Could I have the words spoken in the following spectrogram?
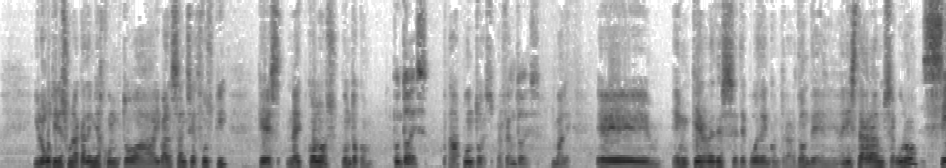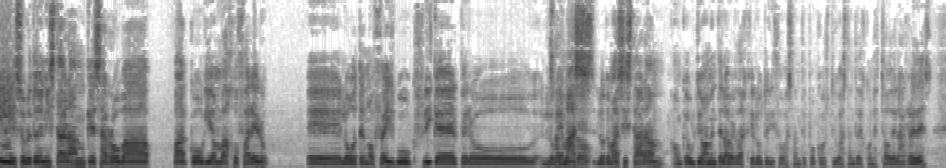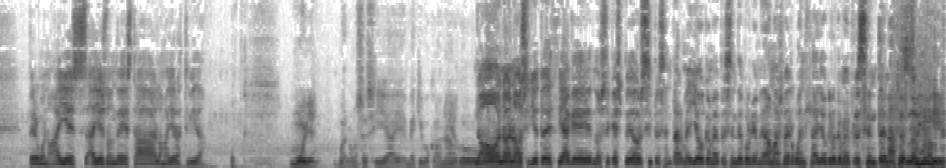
Y luego tienes una academia junto a Iván Sánchez Fuski, que es nightcolors.com. Punto es. Ah, punto es, perfecto. Punto es. Vale. Eh, ¿En qué redes se te puede encontrar? ¿Dónde? ¿En, en Instagram, seguro? Sí, sobre todo en Instagram, que es arroba paco-farero. Eh, luego tengo Facebook, Flickr, pero lo que más buscado. lo que más Instagram, aunque últimamente la verdad es que lo utilizo bastante poco, estoy bastante desconectado de las redes, pero bueno, ahí es ahí es donde está la mayor actividad. Muy bien. Bueno, no sé si eh, me he equivocado en algo. No, no, no, si yo te decía que no sé qué es peor si presentarme yo o que me presente porque me da más vergüenza. Yo creo que me presenten a hacerlo Sí, yo.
